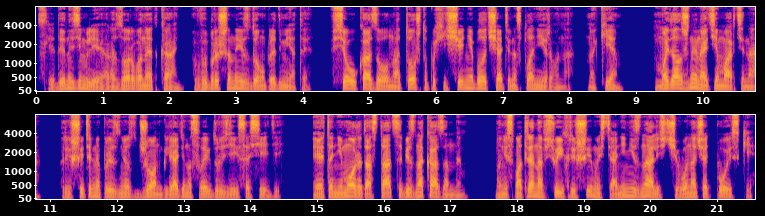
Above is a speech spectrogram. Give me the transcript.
Следы на земле, разорванная ткань, выброшенные из дома предметы. Все указывало на то, что похищение было тщательно спланировано. Но кем? «Мы должны найти Мартина», — решительно произнес Джон, глядя на своих друзей и соседей. «Это не может остаться безнаказанным». Но, несмотря на всю их решимость, они не знали, с чего начать поиски.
